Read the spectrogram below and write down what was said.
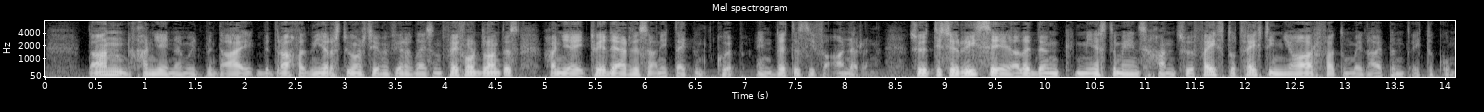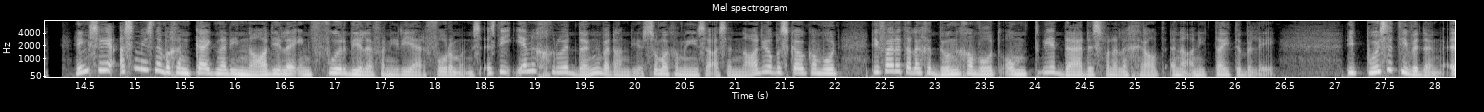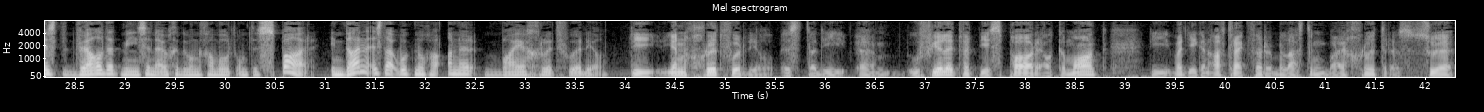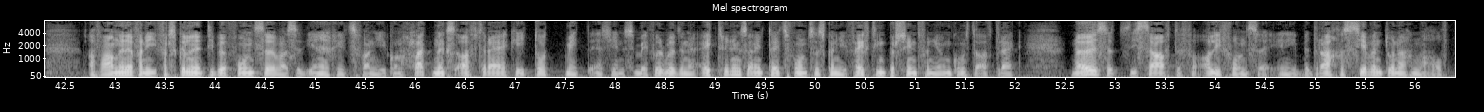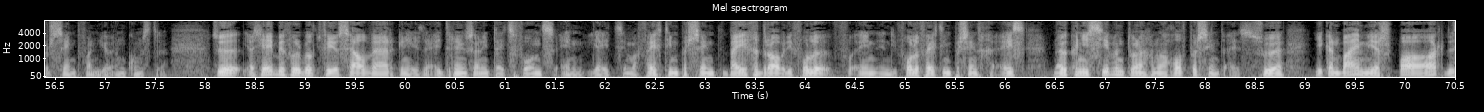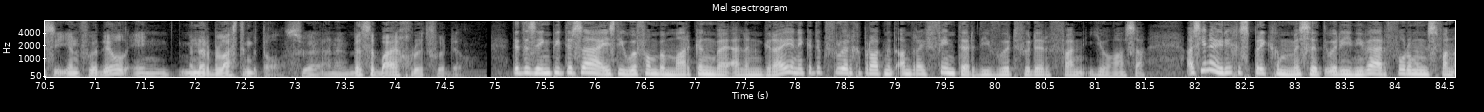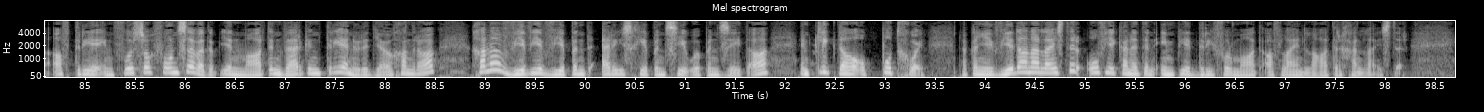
dan gaan jy nou met daai bedrag wat meer as 247500 rand is, gaan jy 2/3 se anniteit moet koop en dit is die verandering. So dit is 'n resê, hulle dink meeste mense gaan so 5 tot 15 jaar vat om by daai punt uit te kom. Henk sê as 'n mens nou begin kyk na die nadele en voordele van hierdie hervormings, is die een groot ding wat dan deur sommige mense as 'n nadeel beskou kan word, die feit dat hulle gedwing gaan word om 2/3 van hulle geld in 'n anniteit te belê. Die positiewe ding is wel dat mense nou gedwing gaan word om te spaar en dan is daar ook nog 'n ander baie groot voordeel. Die een groot voordeel is dat die ehm um, hoeveelheid wat jy spaar elke maand, die wat jy kan aftrek vir belasting baie groter is. So afhangende van die verskillende tipe fondse was dit enigiets van jy kon glad niks aftrek nie tot met as jy byvoorbeeld in 'n uittredingsannuïteitsfonds kan jy 15% van jou inkomste aftrek. Nou is dit dieselfde vir al die fondse en die bedrag is 27.5% van jou inkomste. So as jy byvoorbeeld vir jouself werk en jy het 'n uittredingsannuïteitsfonds en jy het sê maar 15% bygedra by die volle en en die volle 15% geëis, nou kan jy 27.5% eis. So jy kan baie meer spaar, dis 'n een voordeel en minder belasting betaal. So en dis 'n baie groot voordeel. Dit is Henk Pieterse, hy is die hoof van bemarking by Allen Gray en ek het ook vroeër gepraat met Andrei Venter, die woordvoerder van Joasa. As jy nou hierdie gesprek gemis het oor die nuwe hervormings van aftree en voorsorgfondse wat op 1 Maart in werking tree en hoe dit jou gaan raak, gaan na www.rsg.co.za en klik daar op potgooi. Dan kan jy weer daarna luister of jy kan dit in MP3 formaat aflaai en later gaan luister.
